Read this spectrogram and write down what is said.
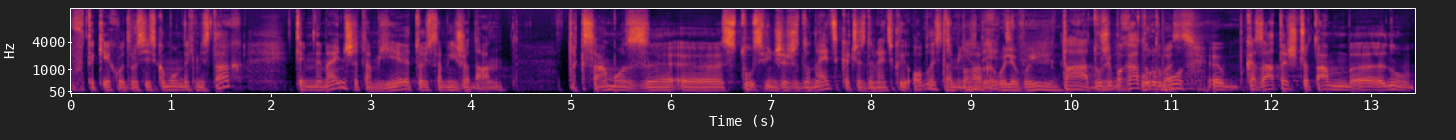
в таких от російськомовних містах, тим не менше, там є той самий Жадан. Так само з е, Стус, він же з Донецька чи з Донецької області, так, мені здається. Хвильовий. Так, дуже багато. Курбас. Тому е, казати, що там е, ну,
